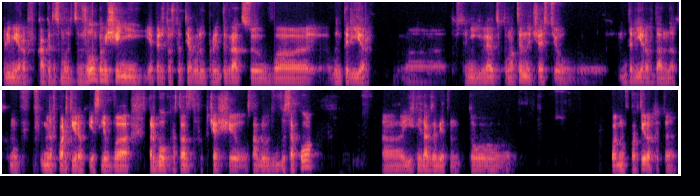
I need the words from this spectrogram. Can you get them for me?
примеров, как это смотрится в жилом помещении. И опять же, то, что я говорил про интеграцию в, в интерьер. А, то есть они являются полноценной частью интерьеров данных, ну, именно в квартирах. Если в торговых пространствах чаще устанавливают высоко, Э, их не так заметно, то ну, в квартирах это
